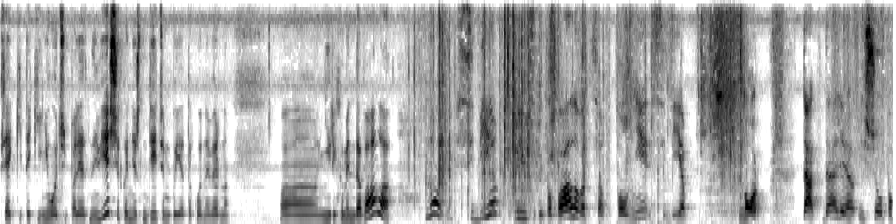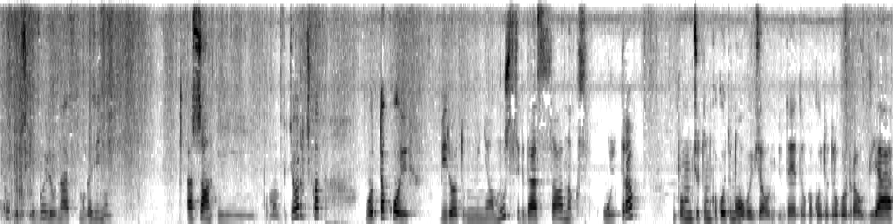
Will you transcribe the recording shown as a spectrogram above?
всякие такие не очень полезные вещи. Конечно, детям бы я такой, наверное, э, не рекомендовала. Но себе, в принципе, побаловаться вполне себе норм. Так, далее еще покупочки были у нас в магазине Ашан и, по-моему, пятерочка. Вот такой берет у меня муж всегда Санокс Ультра. По-моему, что-то он какой-то новый взял. До этого какой-то другой брал. Для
